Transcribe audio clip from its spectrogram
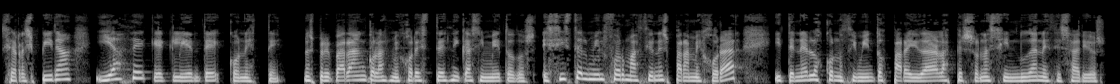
se respira y hace que el cliente conecte. Nos preparan con las mejores técnicas y métodos. Existen mil formaciones para mejorar y tener los conocimientos para ayudar a las personas sin duda necesarios.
